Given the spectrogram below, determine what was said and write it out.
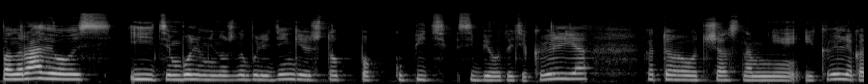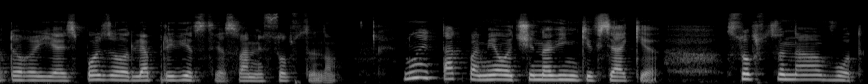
понравилось. И тем более мне нужны были деньги, чтобы купить себе вот эти крылья которые вот сейчас на мне, и крылья, которые я использовала для приветствия с вами, собственно. Ну и так по мелочи новинки всякие. Собственно, вот.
